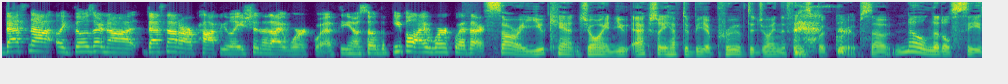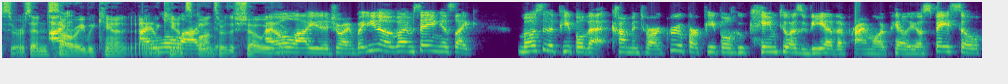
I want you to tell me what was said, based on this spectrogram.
that's not like those are not that's not our population that I work with. You know, so the people I work with are Sorry, you can't join. You actually have to be approved to join the Facebook group. So no Little Caesars. And sorry, I, we can't uh, we can't sponsor to, the show either. I will allow you to join. But you know, what I'm saying is like most of the people that come into our group are people who came to us via the primal or paleo space. So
